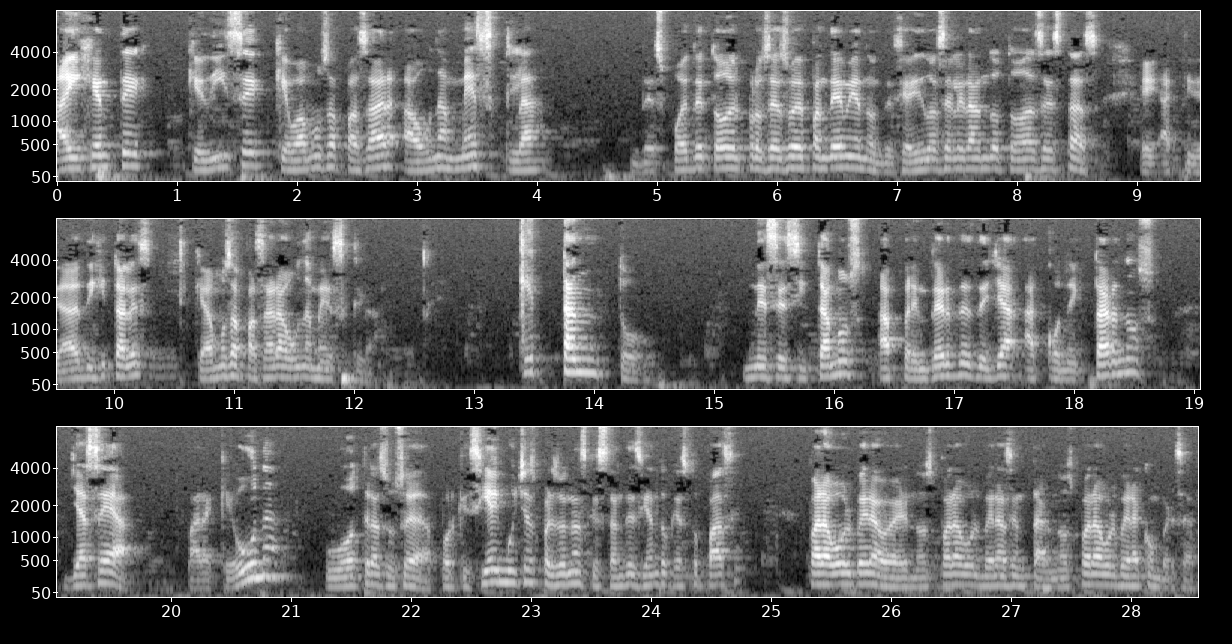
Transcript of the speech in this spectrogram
Hay gente que dice que vamos a pasar a una mezcla después de todo el proceso de pandemia en donde se ha ido acelerando todas estas eh, actividades digitales, que vamos a pasar a una mezcla. ¿Qué tanto necesitamos aprender desde ya a conectarnos, ya sea para que una u otra suceda? Porque sí hay muchas personas que están deseando que esto pase, para volver a vernos, para volver a sentarnos, para volver a conversar.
